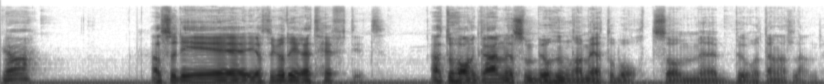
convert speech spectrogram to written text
Ja, Alltså det är... Jag tycker det är rätt häftigt. Att du har en granne som bor 100 meter bort som eh, bor i ett annat land.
